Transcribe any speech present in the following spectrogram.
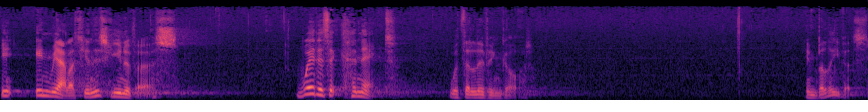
in, reality, in this universe, where does it connect with the living God? In believers.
